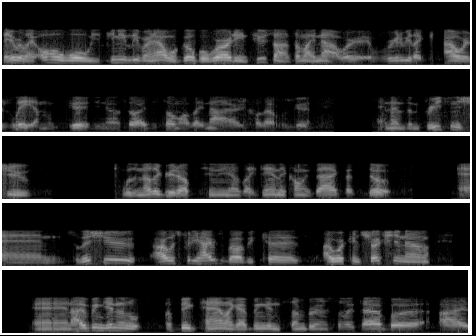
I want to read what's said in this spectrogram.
they were like, oh, well, if you need to leave right now, we'll go. But we're already in Tucson, so I'm like, nah, we're we're gonna be like hours late. I'm good, you know. So I just told them I was like, nah, I already called out. We're good. And then the recent shoot was another great opportunity. I was like, damn, they called me back. That's dope. And so this shoot, I was pretty hyped about because I work construction now and I've been getting a, a big tan, like I've been getting sunburn and stuff like that. But I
